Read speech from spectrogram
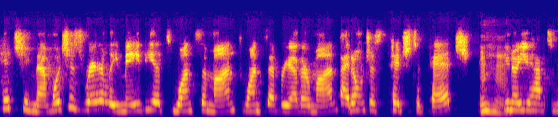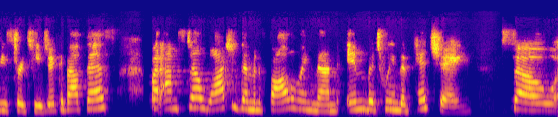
pitching them, which is rarely, maybe it's once a month, once every other month. I don't just pitch to pitch. Mm-hmm. You know, you have to be strategic about this, but I'm still watching them and following them in between the pitching. So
